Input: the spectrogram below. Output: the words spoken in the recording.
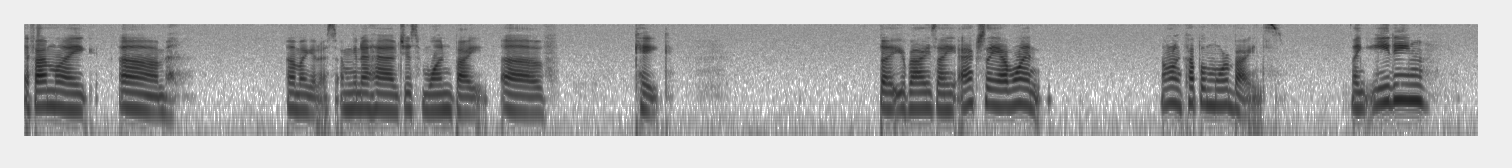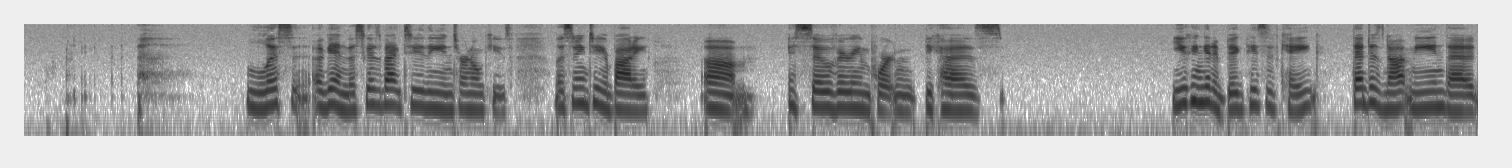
If I'm like, um, oh my goodness, I'm to have just one bite of cake. But your body's like, actually, I want I want a couple more bites. Like eating, listen, again, this goes back to the internal cues. Listening to your body um, is so very important because you can get a big piece of cake. That does not mean that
